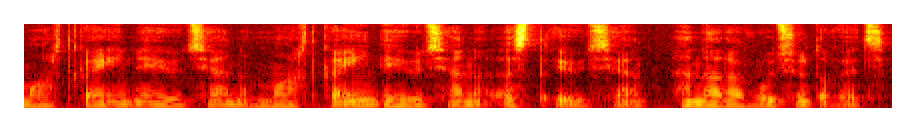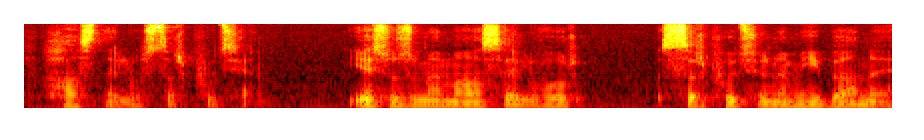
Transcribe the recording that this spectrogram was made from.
մարդկային էությանը, մարդկային էությանը ըստ էության հնարավորություն տվեց հասնելու սրբության։ Ես ուզում եմ ասել, որ սրբությունը մի բան է,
